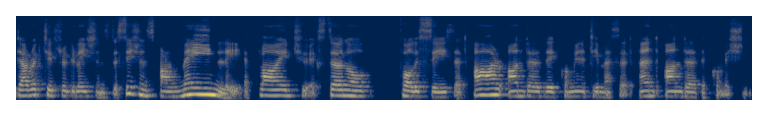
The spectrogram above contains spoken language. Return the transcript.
directives, regulations, decisions are mainly applied to external policies that are under the community method and under the commission.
